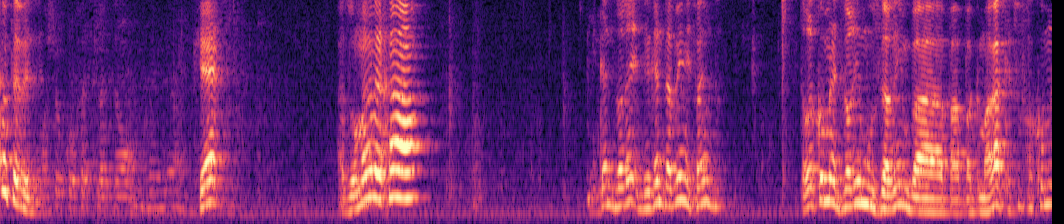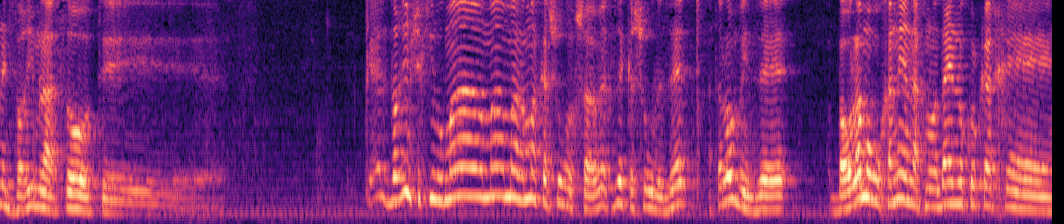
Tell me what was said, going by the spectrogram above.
כותב את זה. משהו קופץ לתהום. כן. אז הוא אומר לך, מכאן תבין, לפעמים, אתה רואה כל מיני דברים מוזרים בגמרא, כתוב לך כל מיני דברים לעשות, אה, כאלה דברים שכאילו, מה, מה, מה, מה קשור עכשיו, איך זה קשור לזה, אתה לא מבין, זה, בעולם הרוחני אנחנו עדיין לא כל כך, אה,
